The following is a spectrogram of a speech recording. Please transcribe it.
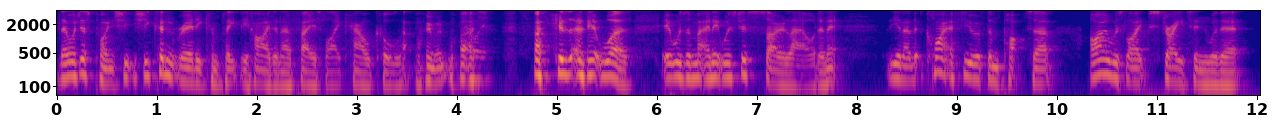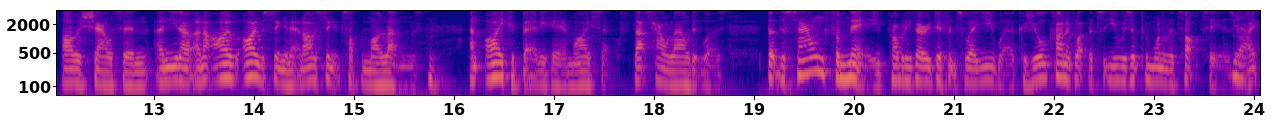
there were just points she she couldn't really completely hide in her face like how cool that moment oh, was. Because and it was it was ama- and it was just so loud, and it you know that quite a few of them popped up. I was like straight in with it. I was shouting, and you know, and I I was singing it, and I was singing at the top of my lungs, hmm. and I could barely hear myself. That's how loud it was. But the sound for me probably very different to where you were because you're kind of like the t- you was up in one of the top tiers, Yeah. right?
